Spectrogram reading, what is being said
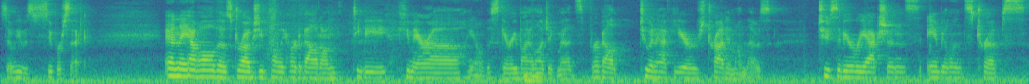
so he was super sick. And they have all those drugs you've probably heard about on TV, Humira, you know, the scary biologic meds. For about two and a half years, tried him on those. Two severe reactions, ambulance trips,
